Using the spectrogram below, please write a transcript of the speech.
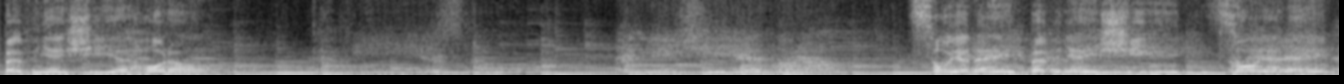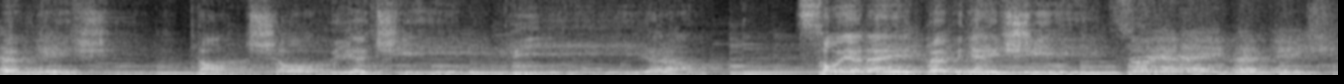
pevnější je hora. Pevný je stůl, pevnější je hora. Co je nejpevnější? Co je nejpevnější? Ta člověčí víra co je nejpevnější, co je nejpevnější,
